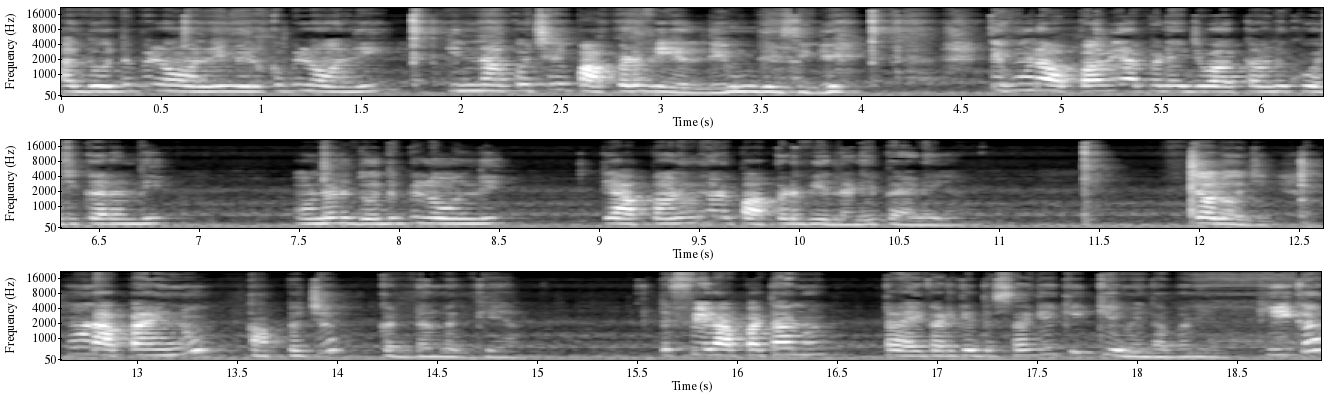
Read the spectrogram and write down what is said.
ਆ ਦੁੱਧ ਪਿਲਾਉਣ ਲਈ ਮਿਲਕ ਪਿਲਾਉਣ ਲਈ ਕਿੰਨਾ ਕੁਛ ਪਾਪੜ ਵੇਲਦੇ ਹੁੰਦੇ ਸੀਗੇ। ਤੇ ਹੁਣ ਆਪਾਂ ਵੀ ਆਪਣੇ ਜਵਾਕਾਂ ਨੂੰ ਖੁਸ਼ ਕਰਨ ਲਈ ਉਹਨਾਂ ਨੂੰ ਦੁੱਧ ਪਿਲਾਉਣ ਲਈ ਤੇ ਆਪਾਂ ਨੂੰ ਵੀ ਹੁਣ ਪਾਪੜ ਵੇਲਣੇ ਪੈਣੇ ਆ। ਚਲੋ ਜੀ, ਹੁਣ ਆਪਾਂ ਇਹਨੂੰ ਕੱਪ 'ਚ ਕੱਢਣ ਲੱਗੇ ਆ। ਤੇ ਫਿਰ ਆਪਾਂ ਤੁਹਾਨੂੰ ਟਰਾਈ ਕਰਕੇ ਦੱਸਾਂਗੇ ਕਿ ਕਿਵੇਂ ਦਾ ਬਣਿਆ, ਠੀਕ ਆ?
